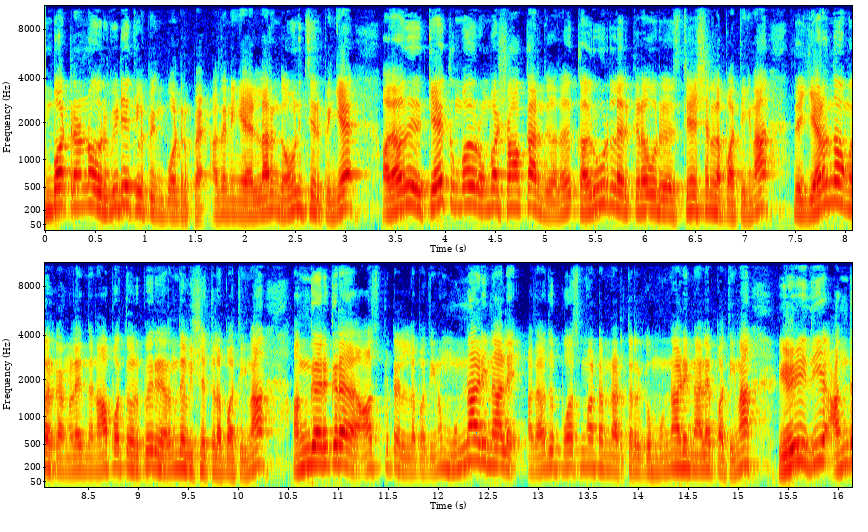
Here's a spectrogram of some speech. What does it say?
இம்பார்ட்டண்டான ஒரு வீடியோ கிளிப்பிங் போட்டிருப்பேன். அதை நீங்கள் எல்லாரும் கவனிச்சிருப்பீங்க. அதாவது கேட்கும்போது ரொம்ப ஷாக்காக இருந்தது. அதாவது கரூரில் இருக்கிற ஒரு ஸ்டேஷனில் பார்த்தீங்கன்னா இந்த இறந்தவங்க இருக்காங்களே இந்த நாற்பத்தோரு பேர் இறந்த விஷயத்தில் பார்த்தீங்கன்னா அங்கே இருக்கிற ஹாஸ்பிட்டலில் பார்த்தீங்கன்னா முன்னாடி நாளே அதாவது போஸ்ட்மார்ட்டம் நடத்துறதுக்கு முன்னாடி நாளே பார்த்தீங்கன்னா எழுதி அந்த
